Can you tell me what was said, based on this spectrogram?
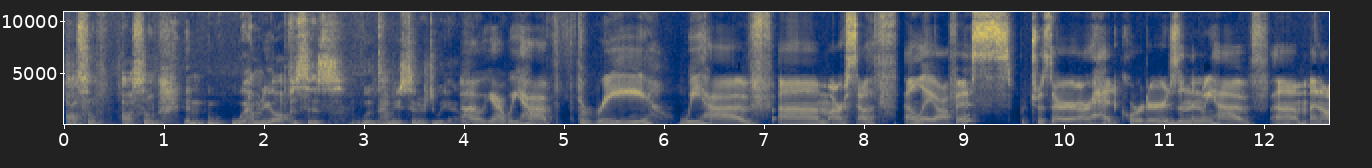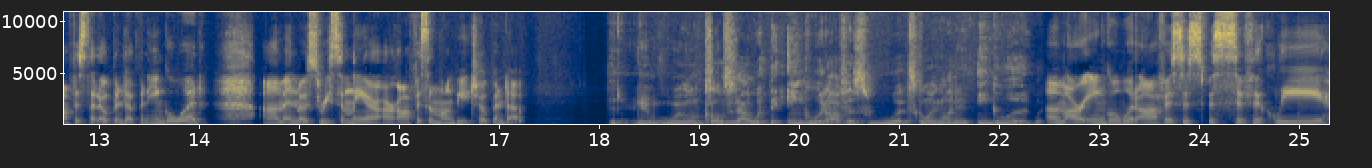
Awesome, awesome. And how many offices? How many centers do we have? Oh yeah, we have three. We have um, our South LA office, which was our, our headquarters, and then we have um, an office that opened up in Inglewood, um, and most recently, our, our office in Long Beach opened up. And we'll close it out with the Inglewood office. What's going on in Inglewood? Um, our Inglewood office is specifically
